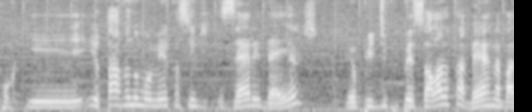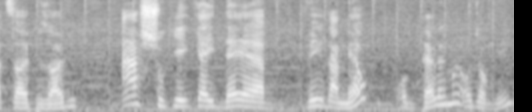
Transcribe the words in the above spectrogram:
porque eu tava no momento assim de zero ideias. Eu pedi pro pessoal lá da taberna batizar o episódio. Acho que, que a ideia veio da Mel, ou do Tellerman, ou de alguém.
